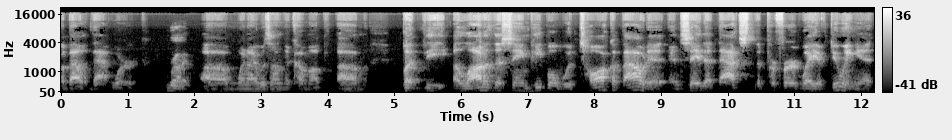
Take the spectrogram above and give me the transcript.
about that work right um, when I was on the come up. Um, but the a lot of the same people would talk about it and say that that's the preferred way of doing it.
